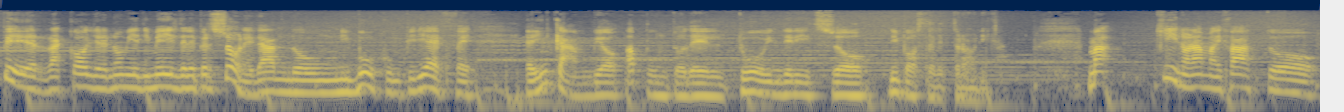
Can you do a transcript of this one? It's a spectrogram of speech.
per raccogliere nomi ed email delle persone dando un ebook, un pdf in cambio appunto del tuo indirizzo di posta elettronica. Ma chi non ha mai fatto,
